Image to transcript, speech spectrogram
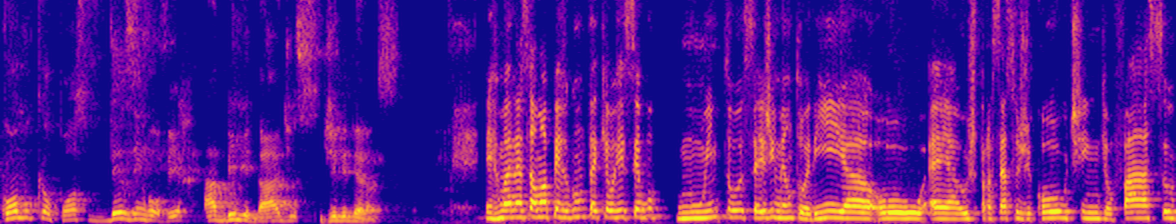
Como que eu posso desenvolver habilidades de liderança? Irmã, essa é uma pergunta que eu recebo muito, seja em mentoria ou é, os processos de coaching que eu faço.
